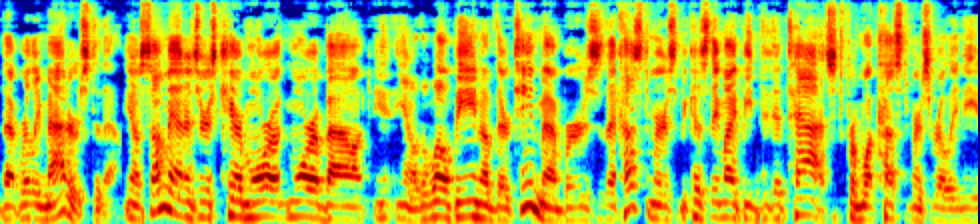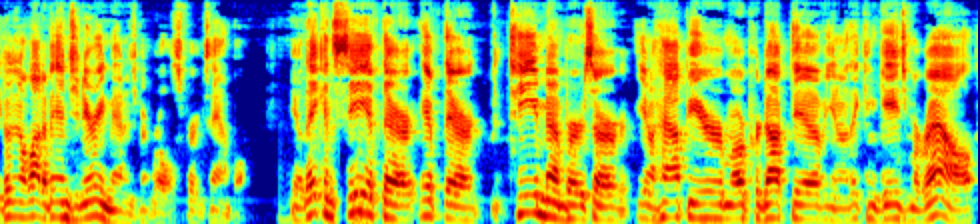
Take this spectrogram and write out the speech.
that really matters to them. You know some managers care more more about you know the well-being of their team members than customers because they might be detached from what customers really need. In a lot of engineering management roles for example. You know they can see if their if their team members are you know happier more productive you know they can gauge morale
